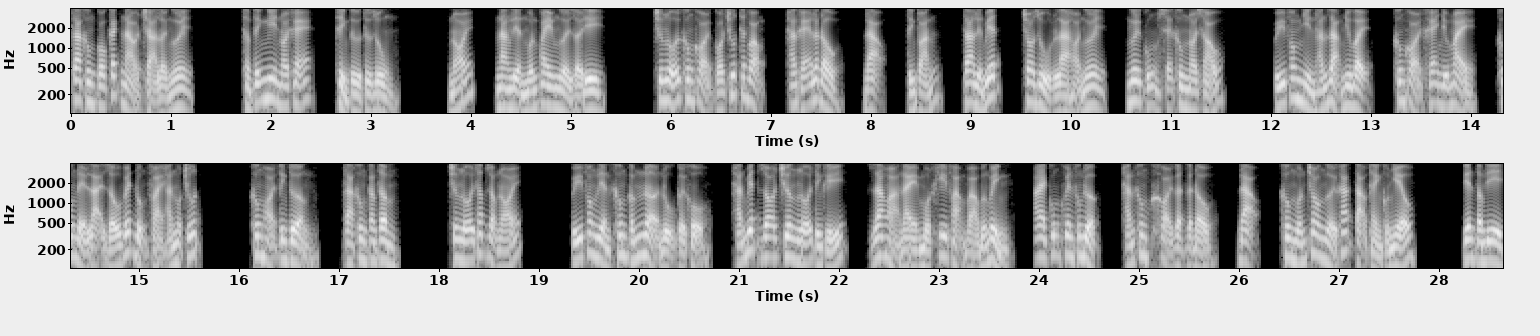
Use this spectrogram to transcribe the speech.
ta không có cách nào trả lời ngươi. Thẩm tĩnh nghi nói khẽ, thỉnh từ từ dùng nói, nàng liền muốn quay người rời đi. Trương lỗi không khỏi có chút thất vọng, hắn khẽ lắc đầu, đạo, tính toán, ta liền biết, cho dù là hỏi ngươi ngươi cũng sẽ không nói xấu. Quý phong nhìn hắn dạng như vậy, không khỏi khe nhíu mày, không để lại dấu vết đụng phải hắn một chút. Không hỏi tin tưởng, ta không cam tâm. Trương lỗi thấp giọng nói. Quý phong liền không cấm nợ nụ cười khổ, hắn biết do trương lỗi tính khí, gia hỏa này một khi phạm vào bướng mình ai cũng khuyên không được, hắn không khỏi gật gật đầu, đạo, không muốn cho người khác tạo thành có nhiễu. Yên tâm đi.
